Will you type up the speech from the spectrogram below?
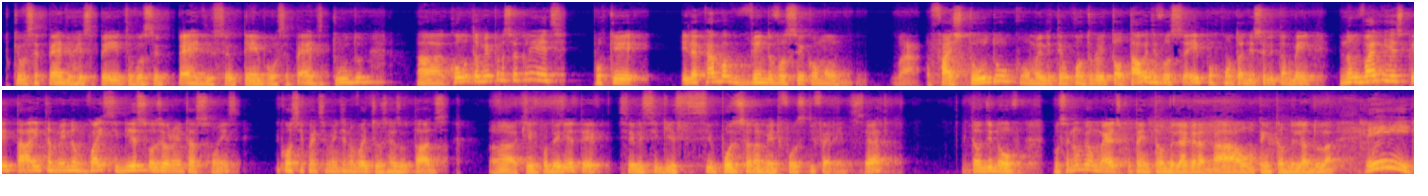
porque você perde o respeito, você perde o seu tempo, você perde tudo, uh, como também para o seu cliente, porque ele acaba vendo você como ah, faz tudo, como ele tem o controle total de você e por conta disso ele também não vai lhe respeitar e também não vai seguir as suas orientações e consequentemente não vai ter os resultados uh, que ele poderia ter se ele seguisse, se o posicionamento fosse diferente, certo? Então, de novo, você não vê um médico tentando lhe agradar ou tentando lhe adular. Ei,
